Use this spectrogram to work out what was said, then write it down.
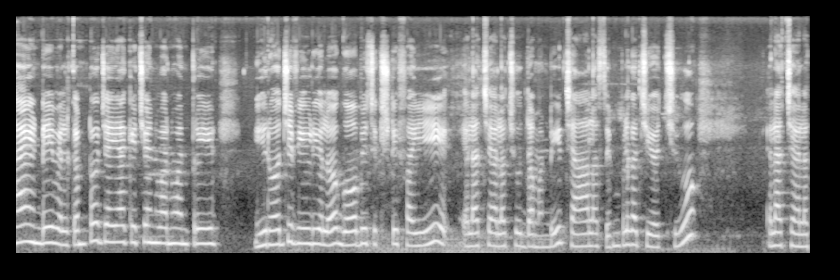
హాయ్ అండి welcome to Jaya kitchen one one three. ఈరోజు వీడియోలో గోబీ సిక్స్టీ ఫైవ్ ఎలా చేయాలో చూద్దామండి. చాలా సింపుల్గా చేయొచ్చు. ఎలా చేయాలో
